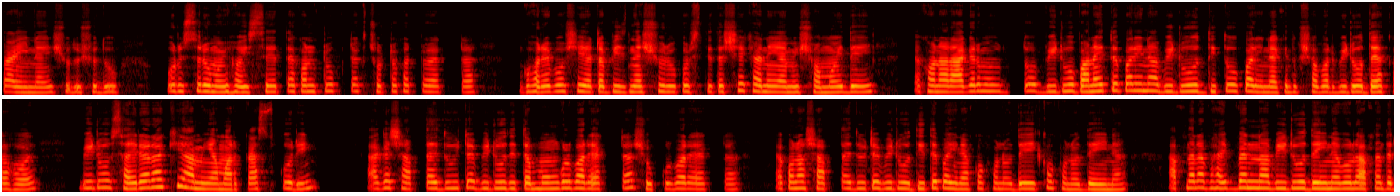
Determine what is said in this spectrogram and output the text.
পাই নাই, শুধু শুধু পরিশ্রমই হয়েছে তখন টুকটাক ছোটোখাটো একটা ঘরে বসে একটা বিজনেস শুরু করছি, তো সেখানেই আমি সময় দেই। এখন আর আগের মতো ভিডিও বানাইতে পারি না ভিডিও দিতেও পারি না, কিন্তু সবার ভিডিও দেখা হয়। ভিডিও সাইরা রাখি, আমি আমার কাজ করি। আগে সপ্তাহে দুইটা ভিডিও দিতাম, মঙ্গলবার একটা, শুক্রবার একটা। এখন আর সপ্তাহে দুইটা ভিডিও দিতে পারি না, কখনো দেই কখনো দেই না। আপনারা ভাববেন না ভিডিও দেই না বলে আপনাদের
